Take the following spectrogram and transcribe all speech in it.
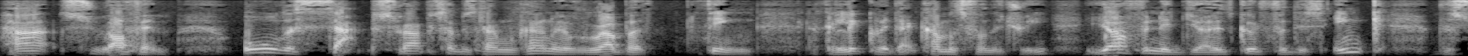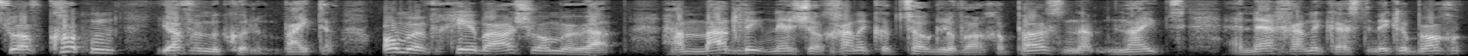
Ha-Srafim all the saps, wraps up some kind of rubber thing, like a liquid that comes from the tree. Yofen is good for this ink. The straw of cotton, yofen mekulim. Weiter. Omer of chir ba'ash omer rab. Hamadlik neshel chanukah tzog levach. A person that lights and their chanukah has to make a bracha.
